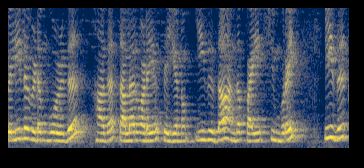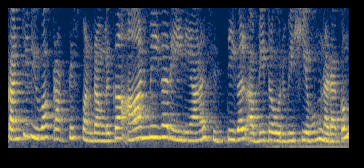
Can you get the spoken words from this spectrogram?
வெளியில் விடும்பொழுது அதை தளர்வடைய செய்யணும். இதுதான் அந்த பயிற்சி முறை. இது கண்டினியூவாக ப்ராக்டிஸ் பண்ணுறவங்களுக்கு ஆன்மீக ரீதியான சித்திகள் அப்படின்ற ஒரு விஷயமும் நடக்கும்.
